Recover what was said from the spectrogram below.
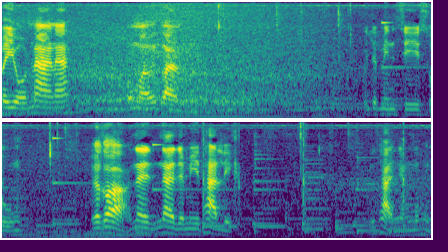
ประโยชน์มากนะ ผมบอกไว้ก่อน วิตามินซีสูง แล้วก็น่าน่าจะมีธาตุเหล็กหรือธาตุหยังบ่หู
